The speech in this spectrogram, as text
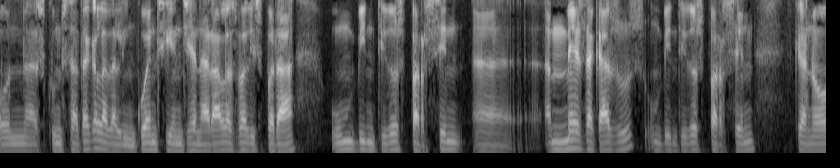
on es constata que la delinqüència en general es va disparar un 22%, eh, en més de casos, un 22% que no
